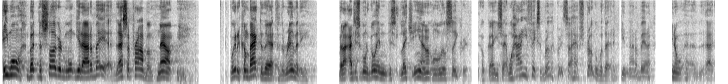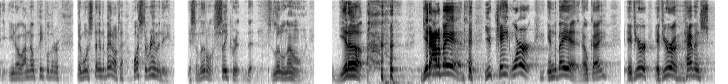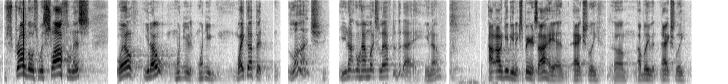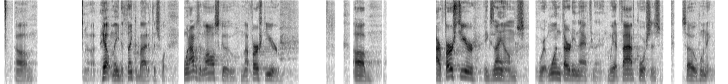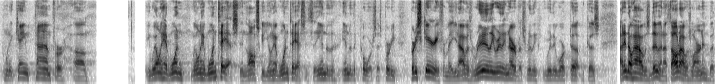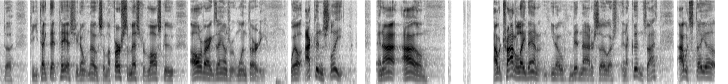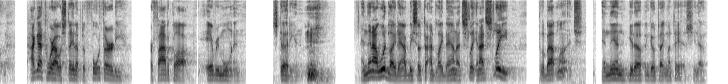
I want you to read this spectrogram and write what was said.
He won't, but the sluggard won't get out of bed. That's a problem. Now, we're going to come back to that for the remedy, but I, I just want to go ahead and just let you in on a little secret. Okay, you say, well, how do you fix it, brother Chris? I have struggled with that, getting out of bed. You know, uh, uh you know, I know people that are they want to stay in the bed all the time. What's the remedy? It's a little secret that's little known. Get up. Get out of bed. you can't work in the bed, okay? If you're if you're having struggles with slothfulness, well, you know, when you when you wake up at lunch, you're not going to have much left of the day, you know. I'll, I'll give you an experience I had actually. Um, I believe it actually um, uh, helped me to think about it this way. When I was in law school, my first year, uh, our first year exams were at 1.30 in the afternoon. We had five courses. So when it, when it came time for, uh, we only had one, we only had one test in law school. You only have one test. It's the end of the end of the course. That's pretty pretty scary for me. You know, I was really really nervous, really really worked up because I didn't know how I was doing. I thought I was learning, but uh, till you take that test, you don't know. So my first semester of law school, all of our exams were at 1.30. Well, I couldn't sleep, and I I um, I would try to lay down at you know midnight or so, and I couldn't. So I I would stay up. I got to where I was staying up to 4:30 or 5 o'clock every morning studying, and then I would lay down. I'd be so tired, I'd lay down. I'd sleep, and I'd sleep till about lunch, and then get up and go take my test. You know,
